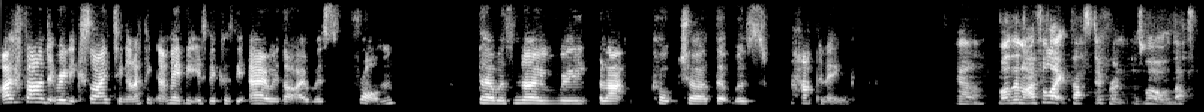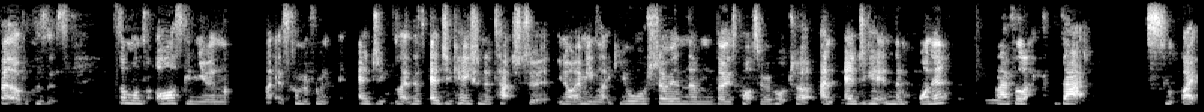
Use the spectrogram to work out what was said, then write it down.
I found it really exciting and I think that maybe is because the area that I was from there was no real black culture that was happening. Yeah, but then I feel like that's different as well. That's better because it's someone's asking you and like, it's coming from an edu like there's education attached to it. You know what I mean? Like you're showing them those parts of your culture and educating them on it. And I feel like that like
